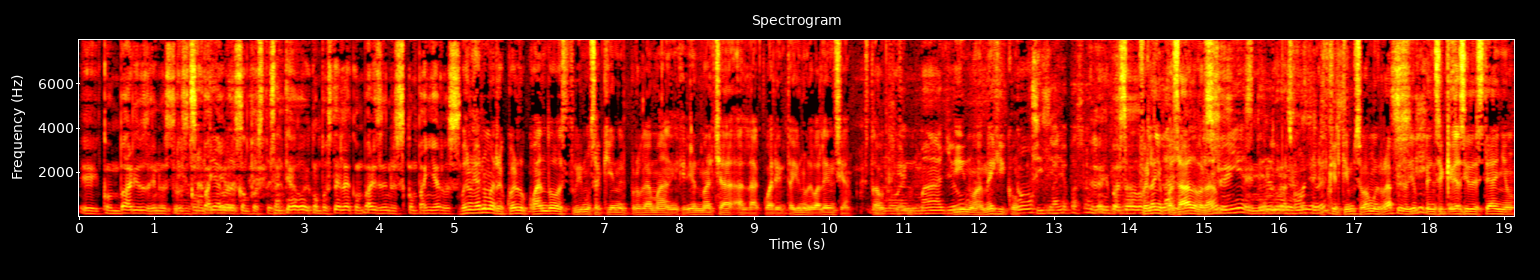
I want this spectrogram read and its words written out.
eh, con varios de nuestros En Santiago compañeros. de Compostela. Santiago de Compostela, con varios de nuestros compañeros. Bueno, ya no me recuerdo cuándo estuvimos aquí en el programa de Ingeniería en Marcha a la 41 de Valencia. Estaba Como aquí. en mayo. Vino a México. No, Sí, sí. El año pasado. Fue el año pasado, ¿verdad? Sí, Sí, en razón, ya Es que el tiempo se va muy rápido. Yo pensé que había sido este año.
